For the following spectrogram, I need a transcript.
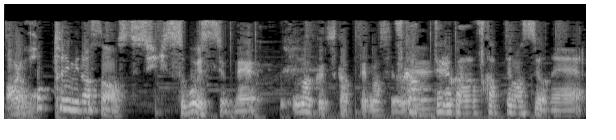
あれ本当に皆さん、すごいですよね。うまく使ってますよね。使ってる方使ってますよね。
